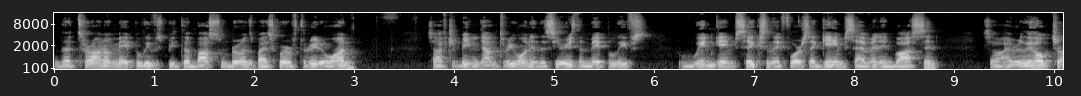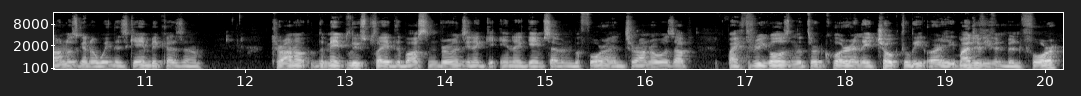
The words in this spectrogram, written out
The Toronto Maple Leafs beat the Boston Bruins by a score of three to one. So after being down three one in the series, the Maple Leafs win Game Six and they force a Game Seven in Boston. So I really hope Toronto's gonna win this game because um, Toronto the Maple Leafs played the Boston Bruins in a in a Game Seven before, and Toronto was up by three goals in the third quarter, and they choked the lead, or it might have even been four,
